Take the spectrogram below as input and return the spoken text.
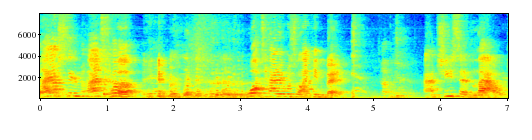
I asked him, I asked her what Harry was like in bed. And she said loud.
